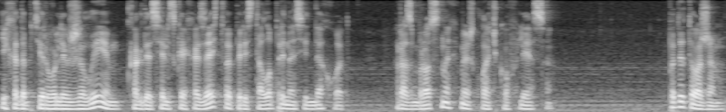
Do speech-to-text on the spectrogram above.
Их адаптировали в жилые, когда сельское хозяйство перестало приносить доход – разбросанных меж клочков леса. Подытожим.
